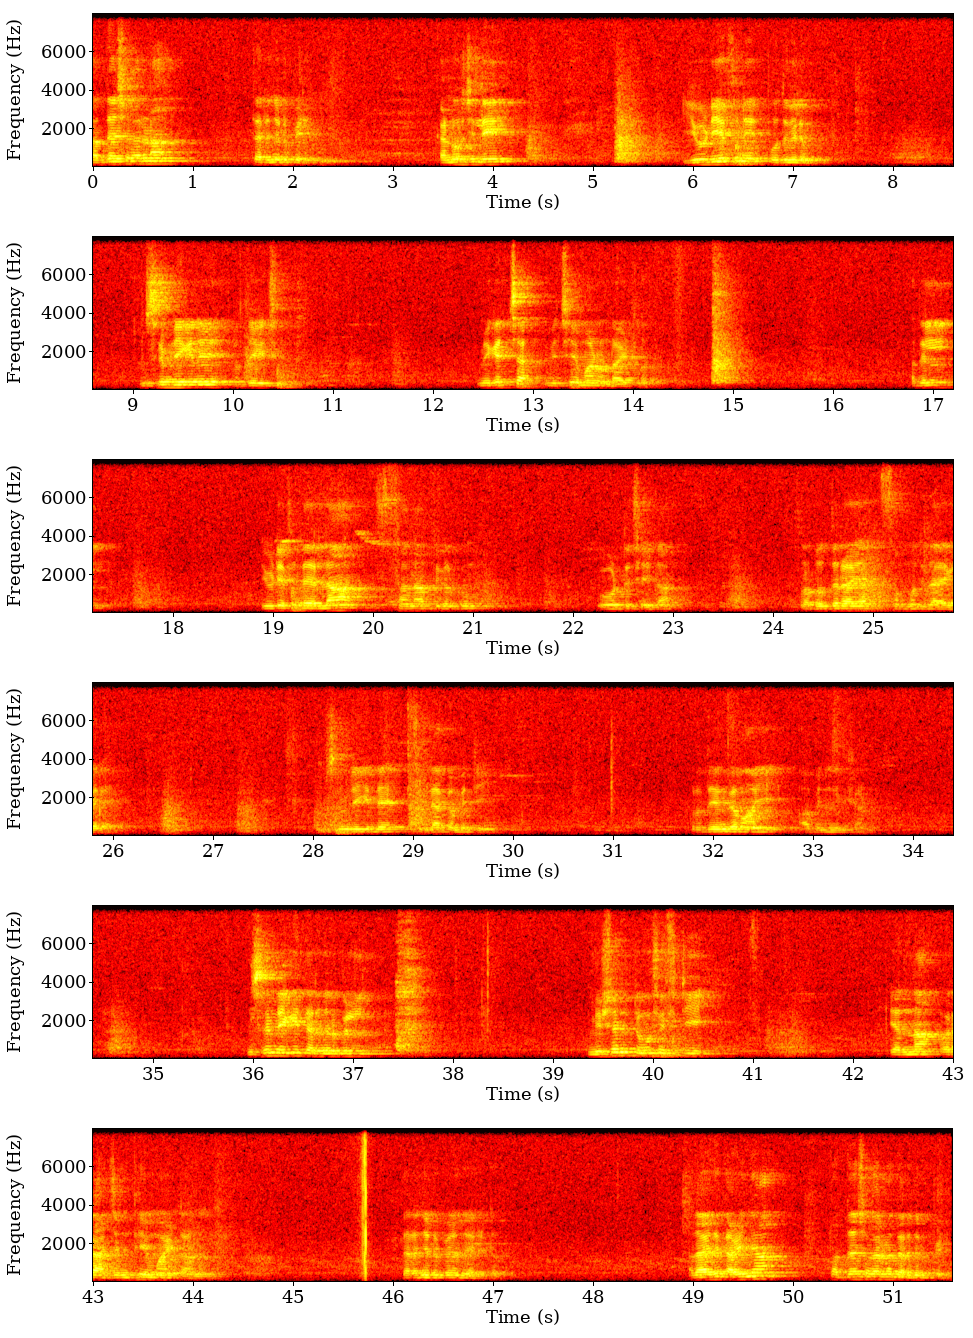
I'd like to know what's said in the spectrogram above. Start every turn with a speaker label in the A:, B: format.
A: തദ്ദേശഭരണ തെരഞ്ഞെടുപ്പിൽ കണ്ണൂർ ജില്ലയിൽ യു ഡി എഫിന് പൊതുവിലും മുസ്ലിം ലീഗിന് പ്രത്യേകിച്ച് മികച്ച വിജയമാണ് ഉണ്ടായിട്ടുള്ളത്. അതിൽ യു ഡി എഫിന്റെ എല്ലാ സ്ഥാനാർത്ഥികൾക്കും വോട്ട് ചെയ്ത പ്രബുദ്ധരായ സമ്മതിദായകരെ മുസ്ലിം ലീഗിന്റെ ജില്ലാ കമ്മിറ്റി ഹൃദയംഗമായി അഭിനന്ദിക്കുകയാണ്. മുസ്ലിം ലീഗ് തെരഞ്ഞെടുപ്പിൽ മിഷൻ ടു ഫിഫ്റ്റി എന്ന ഒരു അജണ്ടയുമായിട്ടാണ് തെരഞ്ഞെടുപ്പിനെ നേരിട്ടത്. അതായത് കഴിഞ്ഞ തദ്ദേശഭരണ തെരഞ്ഞെടുപ്പിൽ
